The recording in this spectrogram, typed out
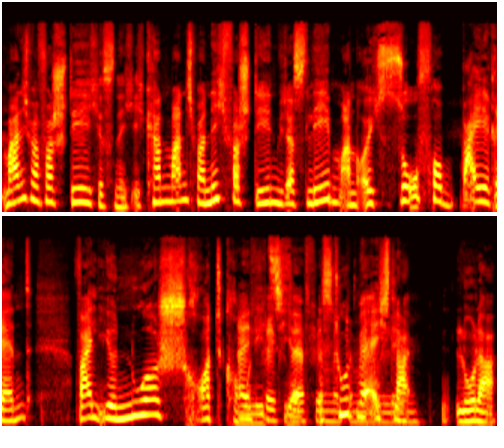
manchmal verstehe ich es nicht. Ich kann manchmal nicht verstehen, wie das Leben an euch so vorbeirennt, weil ihr nur Schrott kommuniziert. Es tut mir echt leid. Lola,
